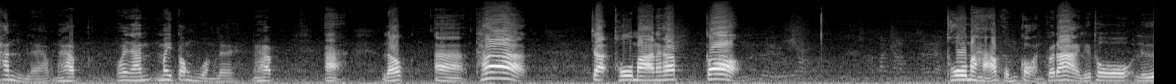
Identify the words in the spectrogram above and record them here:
ท่านอยู่แล้วนะครับ เพราะฉะนั้นไม่ต้องห่วงเลยนะครับอ่าแล้วอ่าถ้าจะโทรมานะครับก็โทรมาหาผมก่อนก็ได้ หรือโทรหรือ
